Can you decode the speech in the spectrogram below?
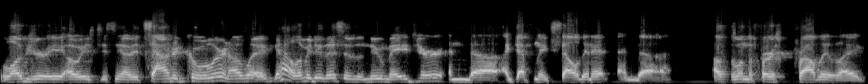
luxury always just you know it sounded cooler, and I was like, yeah, let me do this. It was a new major, and uh, I definitely excelled in it, and uh, I was one of the first, probably like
